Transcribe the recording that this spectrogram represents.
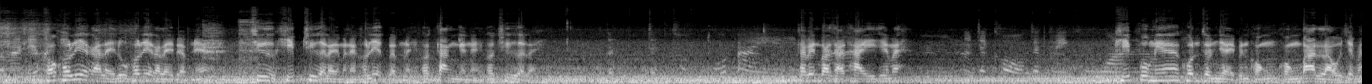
ประมาณเนี้ยเขาเขาเรียกอะไรลูกเขาเรียกอะไรแบบเนี้ย ชื่อคลิปชื่ออะไรมันนะเขาเรียกแบบไหนเขาตั้งยังไงเขาชื่ออะไร ก็จัดของทั่วไปถ้าเป็นภาษาไทยใช่ไหมอืมเหมือนจัดของจัดในครัวคลิปพวกเนี้ยคนส่วนใหญ่เป็นของของบ้านเราใช่ไหม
